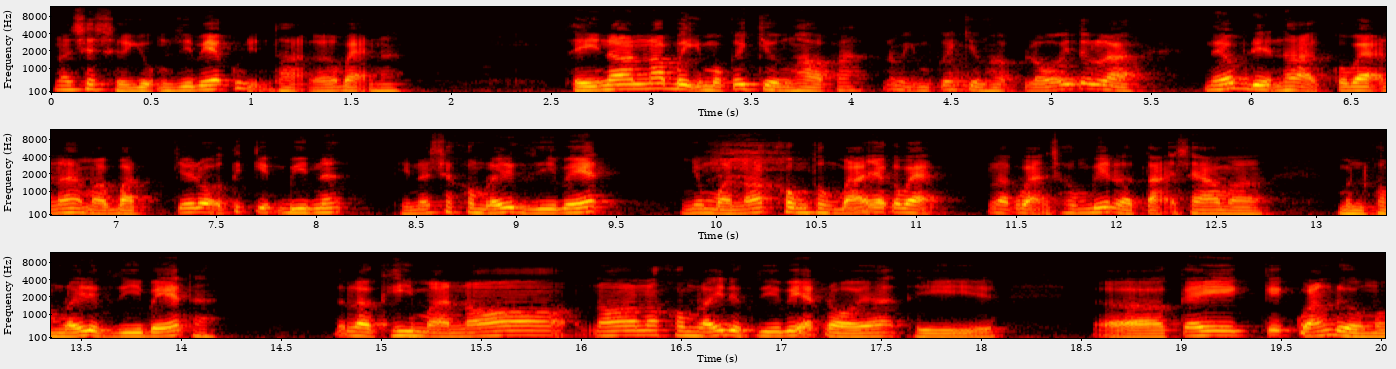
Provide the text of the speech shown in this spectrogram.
Nó sẽ sử dụng GPS của điện thoại của các bạn ha thì nó nó bị một cái trường hợp ha nó bị một cái trường hợp lỗi. Tức là nếu điện thoại của bạn á, mà bật chế độ tiết kiệm pin á, thì nó sẽ không lấy được GPS nhưng mà nó không thông báo cho các bạn. Là các bạn sẽ không biết là tại sao mà mình không lấy được GPS ha. Tức là khi mà nó nó nó không lấy được GPS rồi á, thì uh, cái cái quãng đường mà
